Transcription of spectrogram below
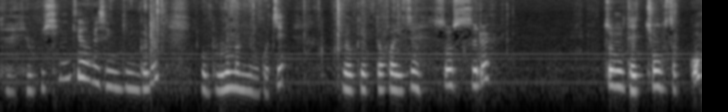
네, 여기 신기하게 생긴 그릇? 이거 뭘로 만든 거지? 여기에다가 이제 소스를 좀 대충 섞고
